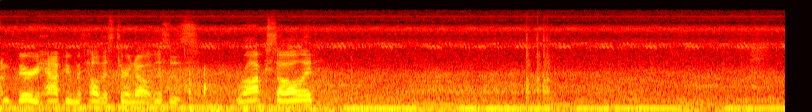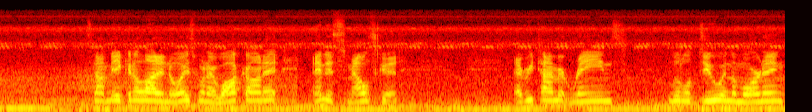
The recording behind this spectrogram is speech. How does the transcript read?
I'm very happy with how this turned out. This is rock solid. It's not making a lot of noise when I walk on it, and it smells good. Every time it rains, a little dew in the morning,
